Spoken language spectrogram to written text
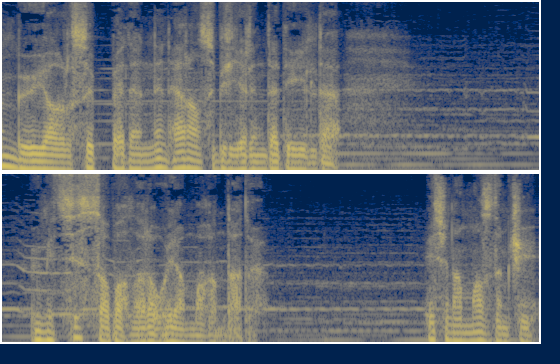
ən böyük ağrısı bədəninin hər hansı bir yerində deyil də, ümidsiz sabahlara oyanmağındadır. Heç inanmazdım ki,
